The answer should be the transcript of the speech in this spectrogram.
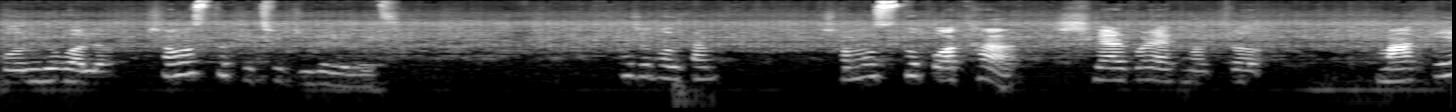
বন্ধু বলো, সমস্ত কিছু জুড়ে রয়েছে। যে বলতাম, সমস্ত কথা শেয়ার করে একমাত্র মাকে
